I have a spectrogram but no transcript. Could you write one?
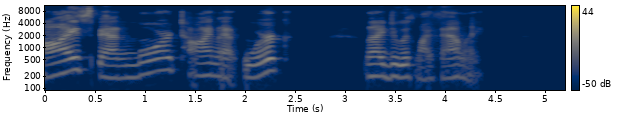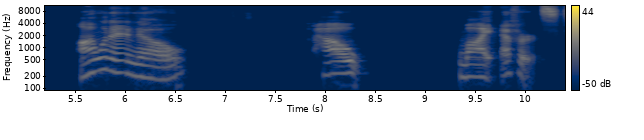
I spend more time at work than I do with my family. I want to know how my efforts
